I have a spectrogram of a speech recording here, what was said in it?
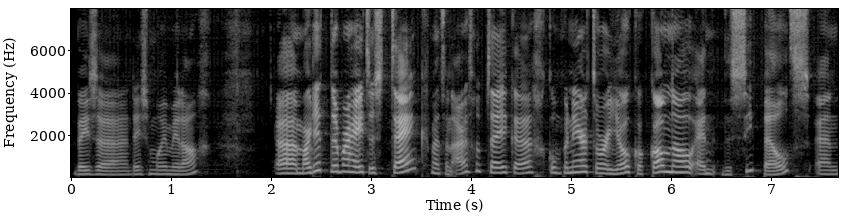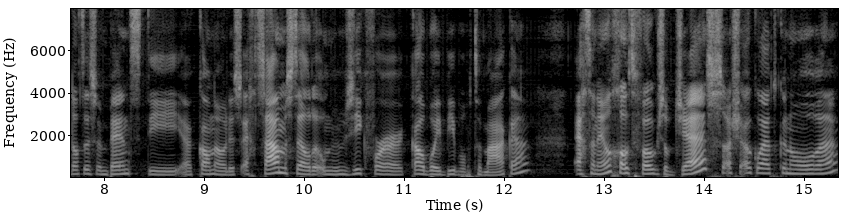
deze, deze mooie middag. Eh, maar dit nummer heet dus Tank met een uitroepteken, gecomponeerd door Yoko Kanno en de Seatbelts. En dat is een band die eh Kanno dus echt samenstelde om de muziek voor Cowboy Bebop te maken. Echt een heel grote focus op jazz, als je ook wel hebt kunnen horen.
